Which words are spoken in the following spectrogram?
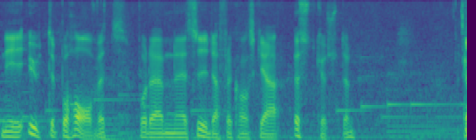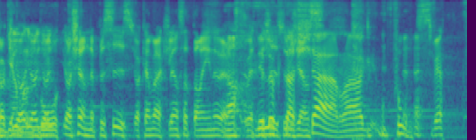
Ni är ute på havet på den eh, sydafrikanska östkusten. En Jag, jag, jag, jag, känner precis. Jag kan verkligen sätta mig in i det. Ja, Det luktar det kära, fotsvett,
